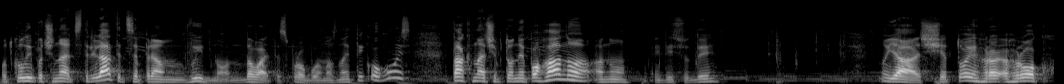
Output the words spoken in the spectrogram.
От коли починають стріляти, це прям видно. Давайте спробуємо знайти когось. Так, начебто непогано. Ану, іди сюди. Ну, я ще той грок,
